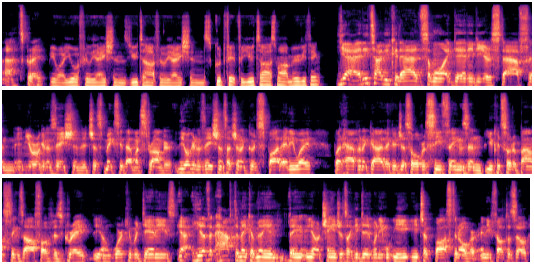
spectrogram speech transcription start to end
Ah, that's great. BYU affiliations, Utah affiliations. Good fit for Utah. Smart move, you think? Yeah, anytime you could add someone like Danny to your staff and, and your organization, it just makes you that much stronger. The organization is such in a good spot anyway but having a guy that could just oversee things and you could sort of bounce things off of is great. You know, working with Danny's, yeah, he doesn't have to make a million thing, you know, changes like he did when he, he, he took Boston over and he felt as though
